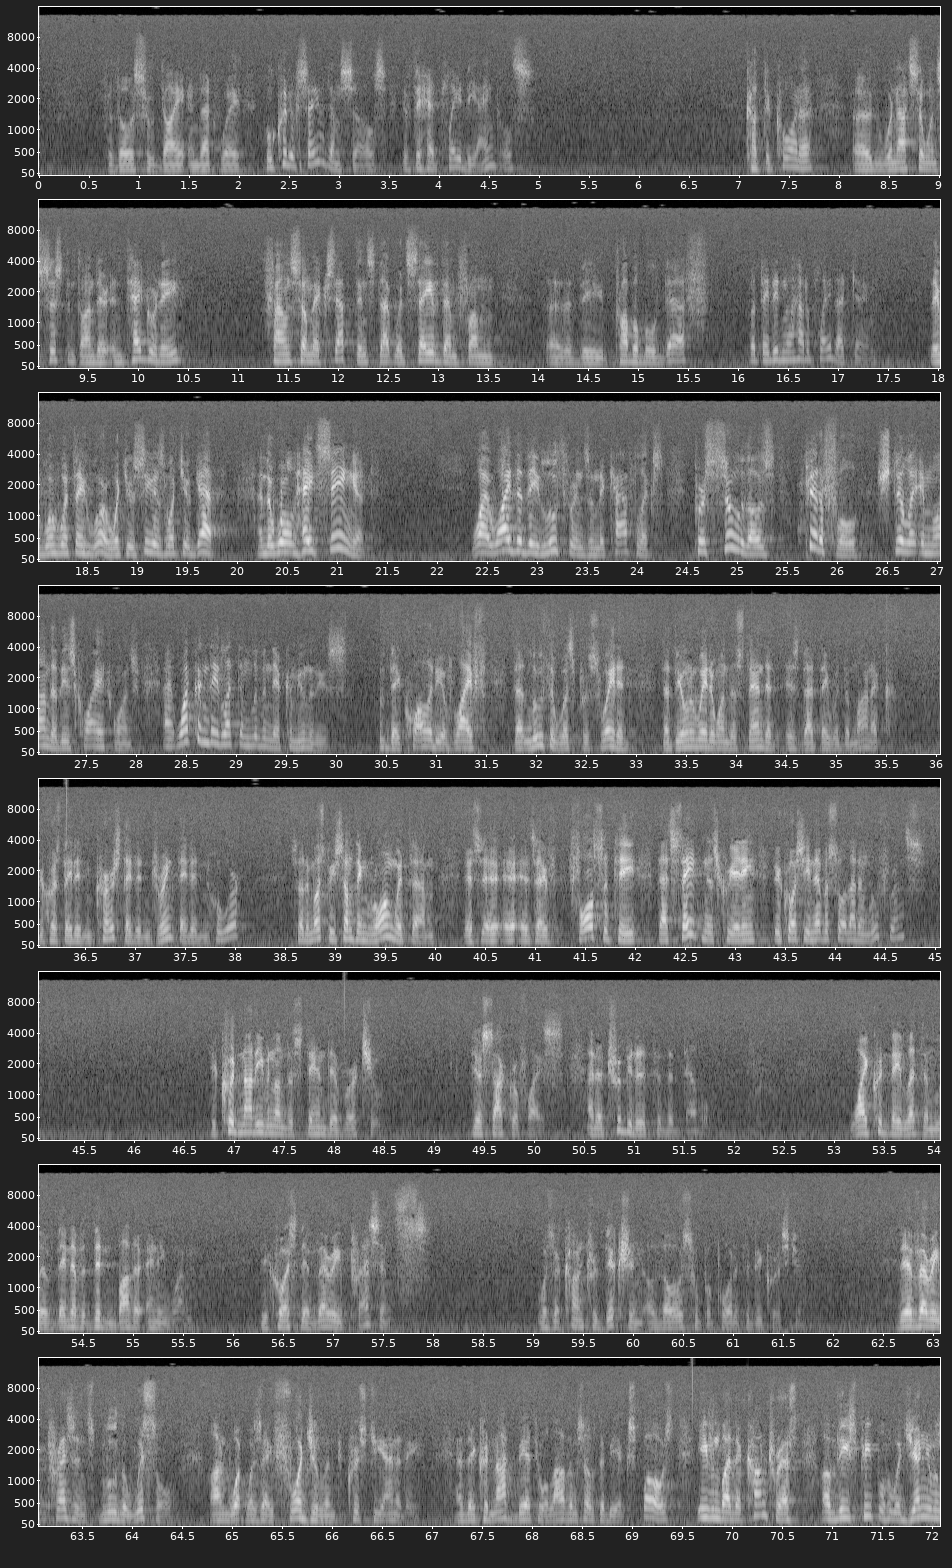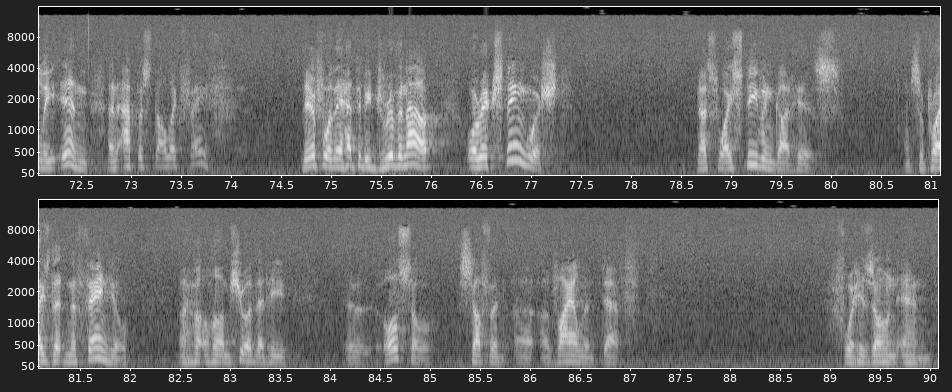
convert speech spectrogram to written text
for those who die in that way, who could have saved themselves if they had played the angles. Cut the corner, uh, were not so insistent on their integrity, found some acceptance that would save them from uh, the probable death, but they didn't know how to play that game. They were what they were. What you see is what you get. And the world hates seeing it. Why, why did the Lutherans and the Catholics pursue those pitiful Stille im Lande, these quiet ones? And why couldn't they let them live in their communities? The quality of life that Luther was persuaded that the only way to understand it is that they were demonic because they didn't curse, they didn't drink, they didn't whore. So there must be something wrong with them. It's a, it's a falsity that Satan is creating because he never saw that in Lutherans. He could not even understand their virtue, their sacrifice, and attributed it to the devil. Why couldn't they let them live? They never didn't bother anyone. Because their very presence was a contradiction of those who purported to be Christian. Their very presence blew the whistle on what was a fraudulent Christianity. And they could not bear to allow themselves to be exposed, even by the contrast of these people who were genuinely in an apostolic faith. Therefore, they had to be driven out or extinguished. That's why Stephen got his. I'm surprised that Nathaniel, well, I'm sure that he uh, also suffered a, a violent death for his own end.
